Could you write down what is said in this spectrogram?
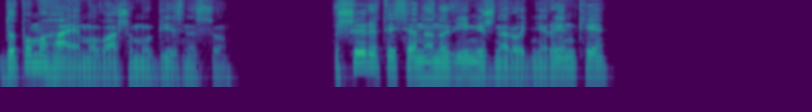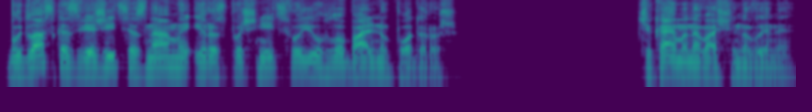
Допомагаємо вашому бізнесу. Ширитися на нові міжнародні ринки. Будь ласка, зв'яжіться з нами і розпочніть свою глобальну подорож. Чекаємо на ваші новини.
